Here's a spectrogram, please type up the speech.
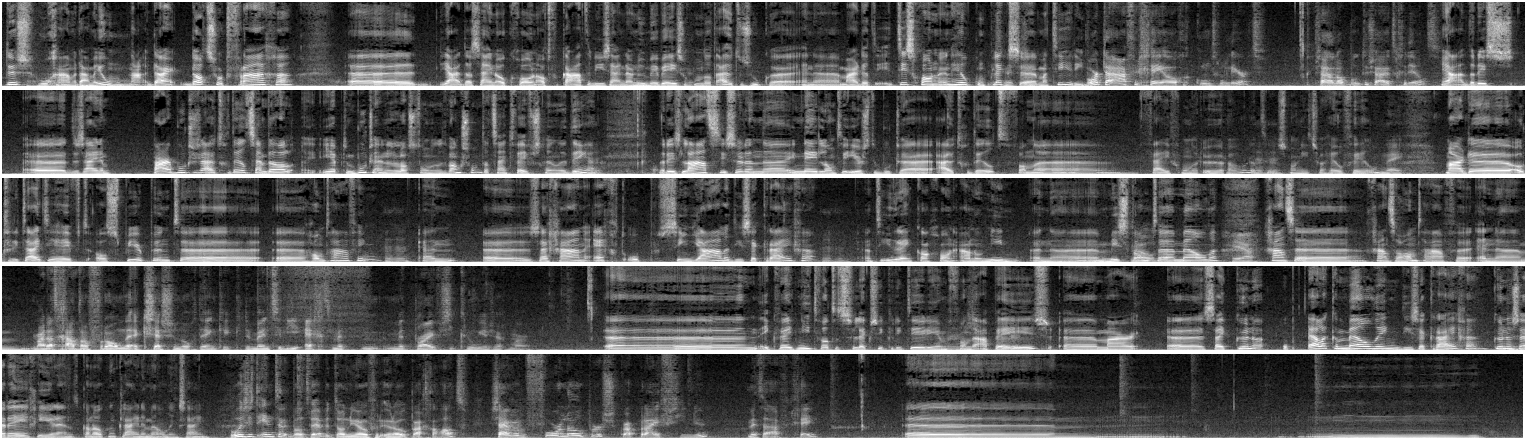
Dus hoe gaan we daarmee om? Nou, daar, dat soort vragen. Uh, ja, dat zijn ook gewoon advocaten die zijn daar nu mee bezig om dat uit te zoeken. En, uh, maar dat, het is gewoon een heel complexe materie. Wordt de AVG al gecontroleerd? Zijn er al boetes uitgedeeld? Ja, er, is, uh, er zijn een paar boetes uitgedeeld. Zijn wel, je hebt een boete en een last onder dwangsom. Dat zijn twee verschillende dingen. Er is laatst is er een, uh, in Nederland de eerste boete uitgedeeld van uh, eh, 500 euro. Dat mhm. is nog niet zo heel veel. Nee. Maar de autoriteit die heeft als speerpunt uh, handhaving. Mhm. En zij gaan echt op signalen die zij krijgen. Mhm. Want iedereen kan gewoon anoniem een uh, misstand melden. Uh, melden. Ja. Gaan, ze, gaan ze handhaven. En, um, maar dat gaat dan vooral om de excessen nog, denk ik. De mensen die echt met, met privacy knoeien, zeg maar. Uh, ik weet niet wat het selectiecriterium van de AP is. maar zij kunnen op elke melding die zij krijgen, kunnen zij reageren. En dat kan ook een kleine melding zijn. Hoe is het inter... Want we hebben het dan nu over Europa gehad. Zijn we voorlopers qua privacy nu? Met de AVG? Uh,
